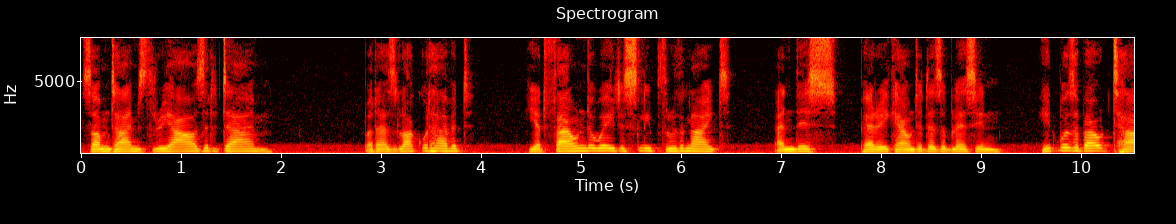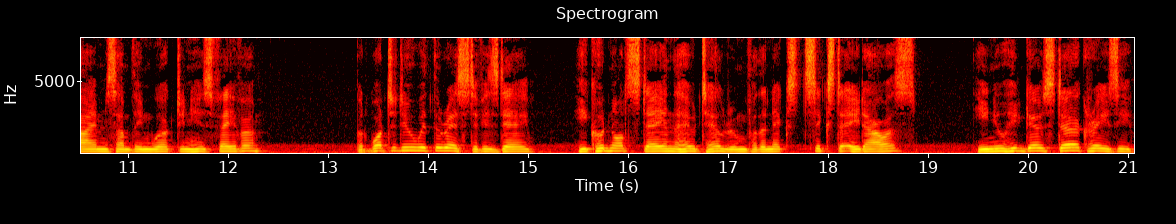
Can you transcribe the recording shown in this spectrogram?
sometimes three hours at a time. But as luck would have it, he had found a way to sleep through the night, and this Perry counted as a blessing. It was about time something worked in his favor. But what to do with the rest of his day? He could not stay in the hotel room for the next six to eight hours. He knew he'd go stir crazy,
